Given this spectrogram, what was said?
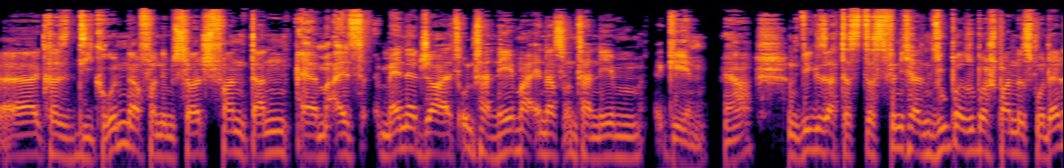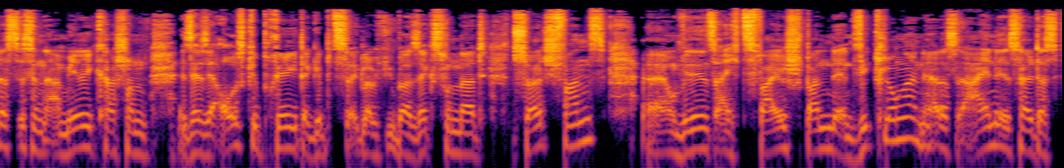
äh, quasi die Gründer von dem Search Fund dann ähm, als Manager, als Unternehmer in das Unternehmen gehen, ja, und wie gesagt, das, das finde ich halt ein super, super spannendes Modell, das ist in Amerika schon sehr, sehr ausgeprägt. Da gibt es, glaube ich, über 600 Search Funds. Äh, und wir sehen jetzt eigentlich zwei spannende Entwicklungen. Ja, das eine ist halt, dass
